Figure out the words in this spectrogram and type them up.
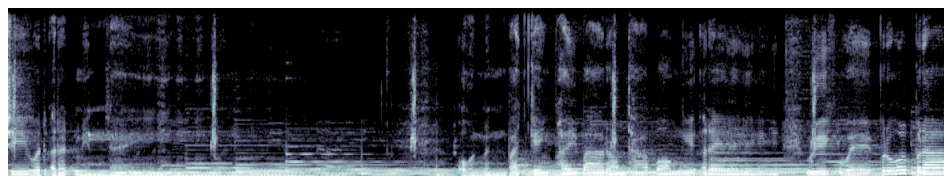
ជីវិតរិតមានន័យអូនមិនបាច់កេងភ័យបារម្ភថាបងងាករេវាកវេព្រួលប្រែ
